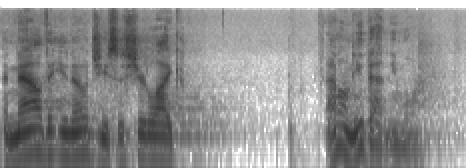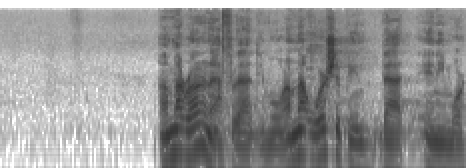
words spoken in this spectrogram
And now that you know Jesus, you're like, I don't need that anymore. I'm not running after that anymore. I'm not worshiping that anymore.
